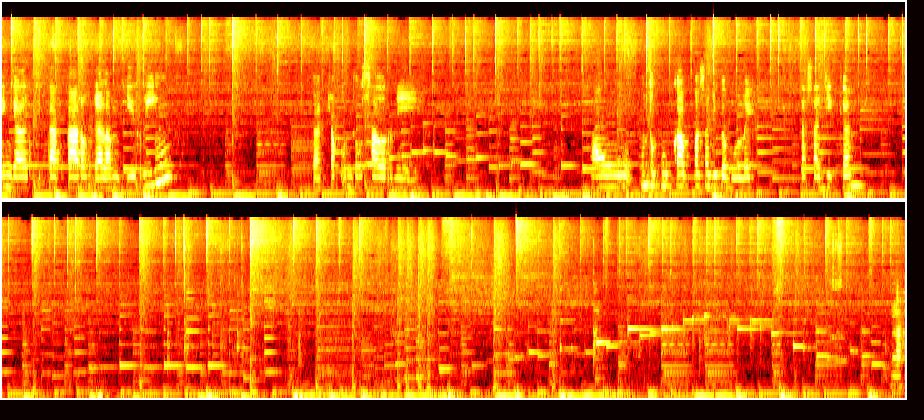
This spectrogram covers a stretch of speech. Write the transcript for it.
tinggal kita taruh dalam piring. Cocok untuk sahur nih. Mau untuk buka puasa juga boleh. Kita sajikan. Nah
